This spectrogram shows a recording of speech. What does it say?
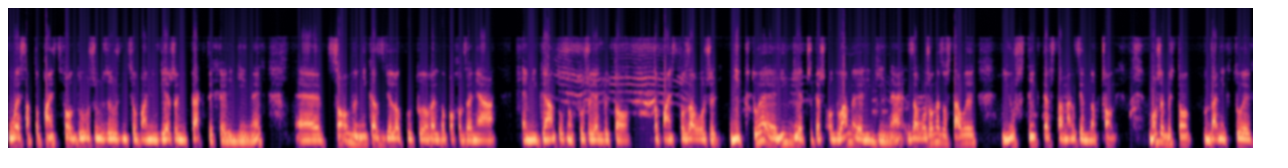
USA to państwo o dużym zróżnicowaniu wierzeń i praktyk religijnych, e, co wynika z wielokulturowego pochodzenia emigrantów, no, którzy jakby to, to państwo założyli. Niektóre religie, czy też odłamy religijne założone zostały już stricte w Stanach Zjednoczonych. Może być to dla niektórych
